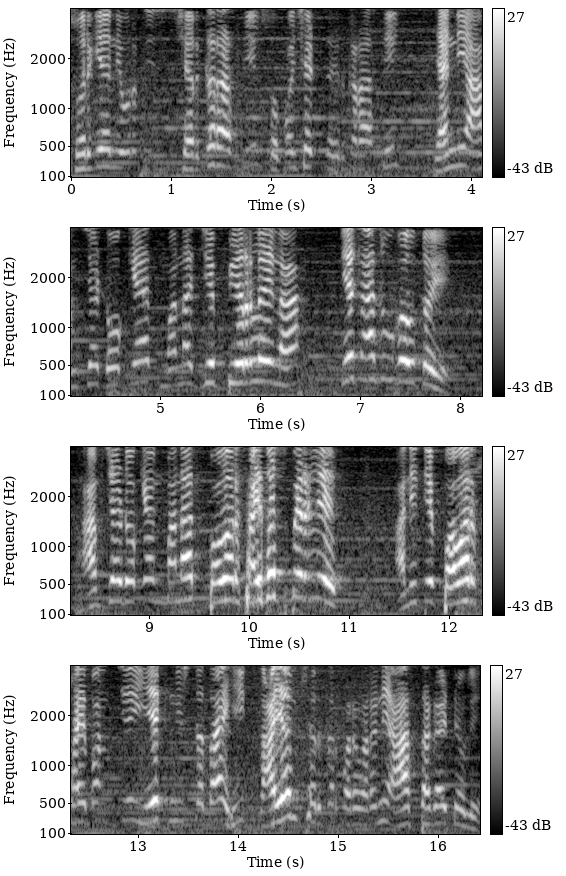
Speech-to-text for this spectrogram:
स्वर्गीय निवृत्ती शेरकर असतील स्वपन शेठ शेरकर असतील यांनी आमच्या डोक्यात मनात जे पेरलंय ना तेच आज उगवतोय. आमच्या डोक्यात मनात पवार साहेबच पेरलेत. आणि ते पवार साहेबांची एकनिष्ठता ही कायम शेरकर परिवाराने आज तगाय ठेवली.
